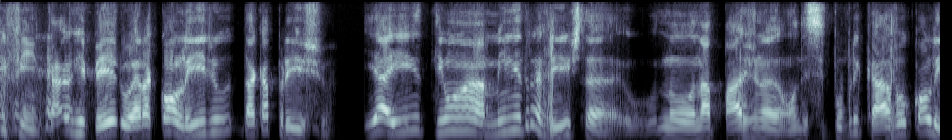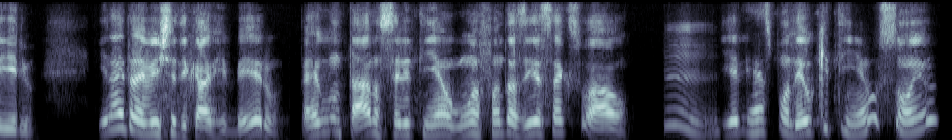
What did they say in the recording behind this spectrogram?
Enfim, Caio Ribeiro era colírio da Capricho. E aí tinha uma mini entrevista no- na página onde se publicava o colírio. E na entrevista de Caio Ribeiro, perguntaram se ele tinha alguma fantasia sexual. Hum, E ele respondeu que tinha o sonho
